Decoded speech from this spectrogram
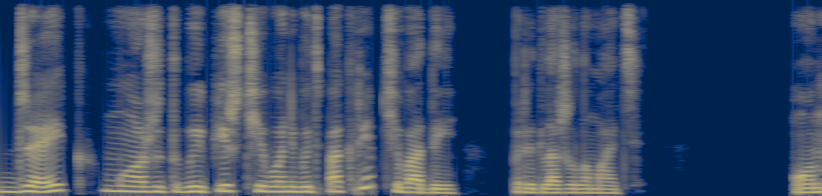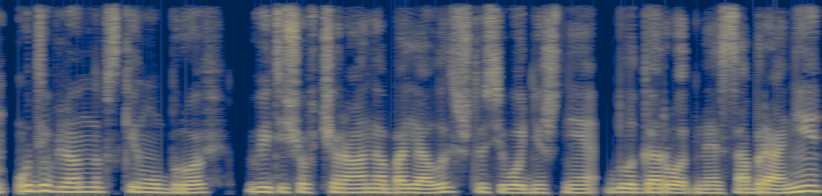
«Джейк, может, выпьешь чего-нибудь покрепче воды?» — предложила мать. Он удивленно вскинул бровь, ведь еще вчера она боялась, что сегодняшнее благородное собрание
